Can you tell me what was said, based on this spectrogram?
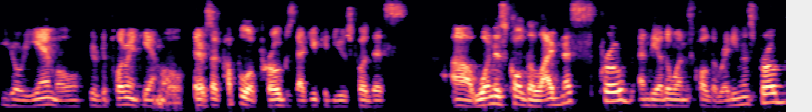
your YAML, your deployment YAML, there's a couple of probes that you can use for this. Uh, one is called the liveness probe, and the other one is called the readiness probe.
